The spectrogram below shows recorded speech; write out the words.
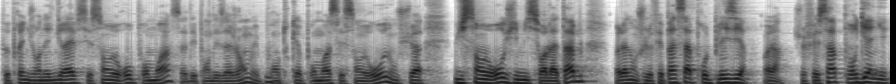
peu près une journée de grève, c'est 100 euros pour moi, ça dépend des agents, mais pour, en tout cas pour moi c'est 100 euros, donc je suis à 800 euros que j'ai mis sur la table, voilà, donc je ne fais pas ça pour le plaisir, voilà, je fais ça pour gagner,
